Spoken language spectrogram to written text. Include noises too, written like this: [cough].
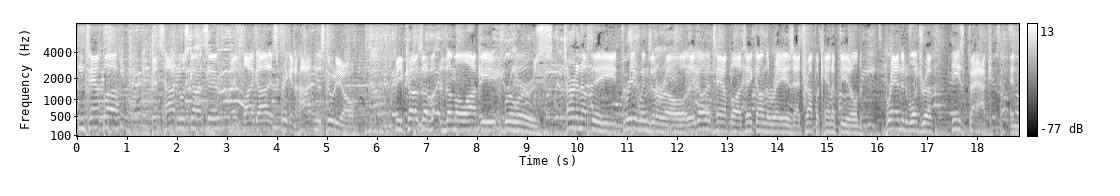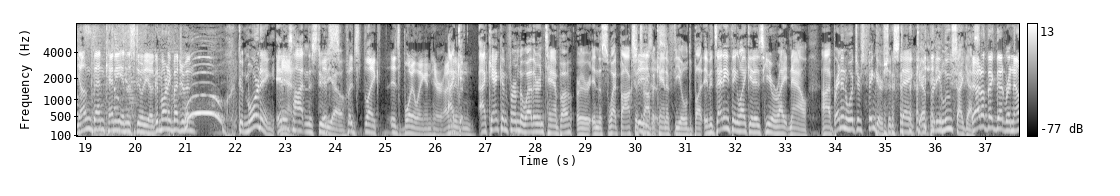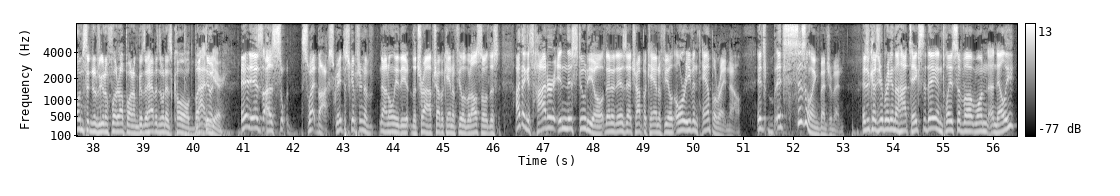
hot in Tampa. It's hot in Wisconsin. And by God, it's freaking hot in the studio because of the Milwaukee Brewers. Turning up the heat, three wins in a row. They go to Tampa, take down the Rays at Tropicana Field. Brandon Woodruff, he's back. And young Ben Kenney in the studio. Good morning, Benjamin. Woo! Good morning. It is Man, hot in the studio. It's, it's like it's boiling in here. I, I, can, even. I can't confirm the weather in Tampa or in the sweat box at Jesus. Tropicana Field, but if it's anything like it is here right now, uh, Brandon Woodruff's fingers should stay [laughs] uh, pretty loose, I guess. Yeah, I don't think that Raynaud syndrome is going to flare up on him because it happens when it's cold. But Not in dude, here. it is a sw- sweat box. Great description of not only the the Trop Tropicana Field, but also this. I think it's hotter in this studio than it is at Tropicana Field or even Tampa right now. It's it's sizzling, Benjamin. Is it because you're bringing the hot takes today in place of uh, one uh, Nelly?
